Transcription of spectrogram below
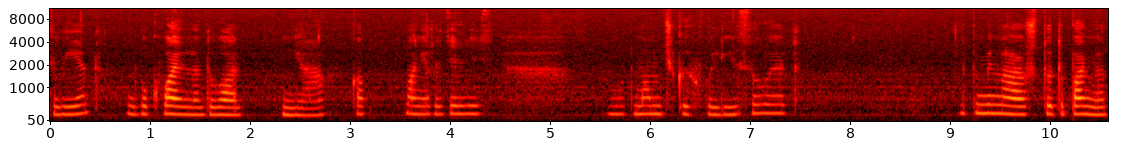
свет. Буквально два дня, как они родились. Вот мамочка их вылизывает. Напоминаю, что это помет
